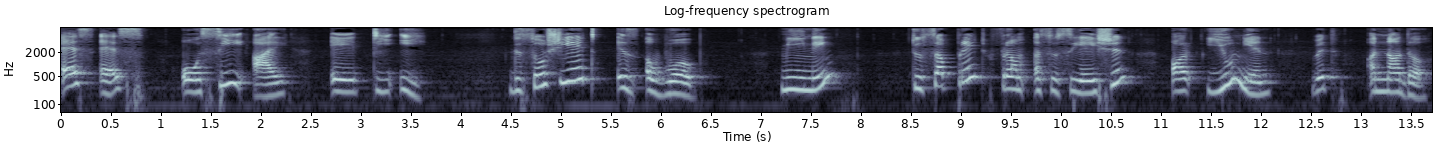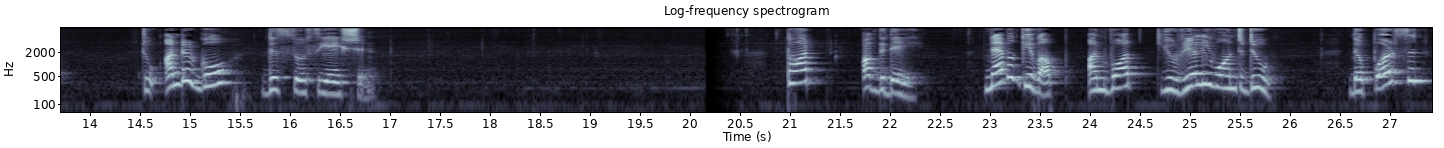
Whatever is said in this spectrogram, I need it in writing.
S S O C I A T E. Dissociate is a verb meaning to separate from association or union with another, to undergo dissociation. Thought of the day Never give up on what you really want to do. The person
